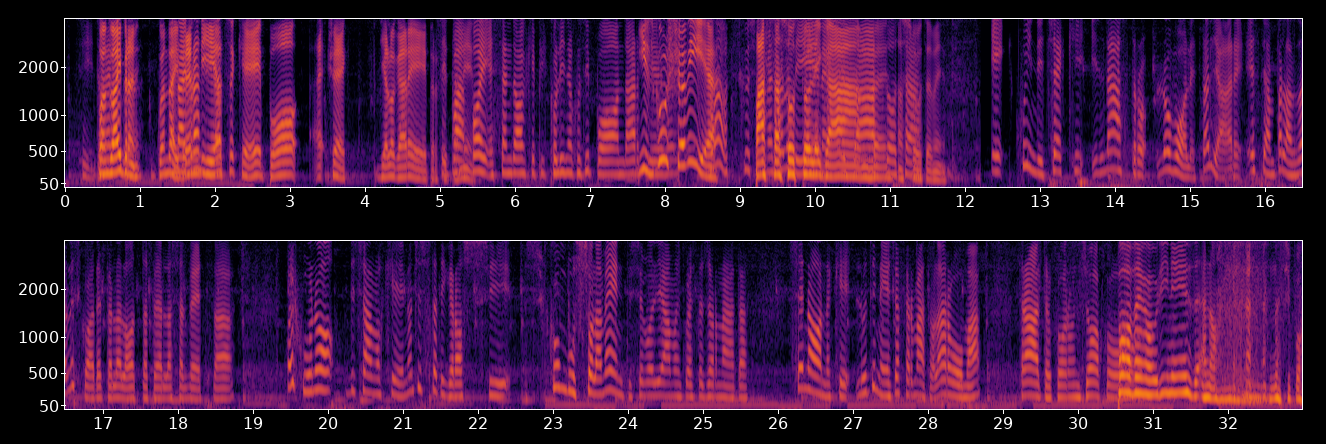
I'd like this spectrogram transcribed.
sì, Quando hai, Bran, quando hai Bran Bran Diaz, Diaz. che può eh, cioè, dialogare Sì, pa- perfettamente. poi essendo anche piccolino così può andarci Gli sguscia via! Bravo, sguscia Passa sotto le gambe. Esatto, cioè. Assolutamente. E quindi c'è chi il nastro lo vuole tagliare e stiamo parlando delle squadre per la lotta per la salvezza. Qualcuno diciamo che non ci sono stati grossi scombussolamenti se vogliamo in questa giornata. Se non che l'Udinese ha fermato la Roma, tra l'altro con un gioco... Povero Udinese. Ah, no, non si può.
